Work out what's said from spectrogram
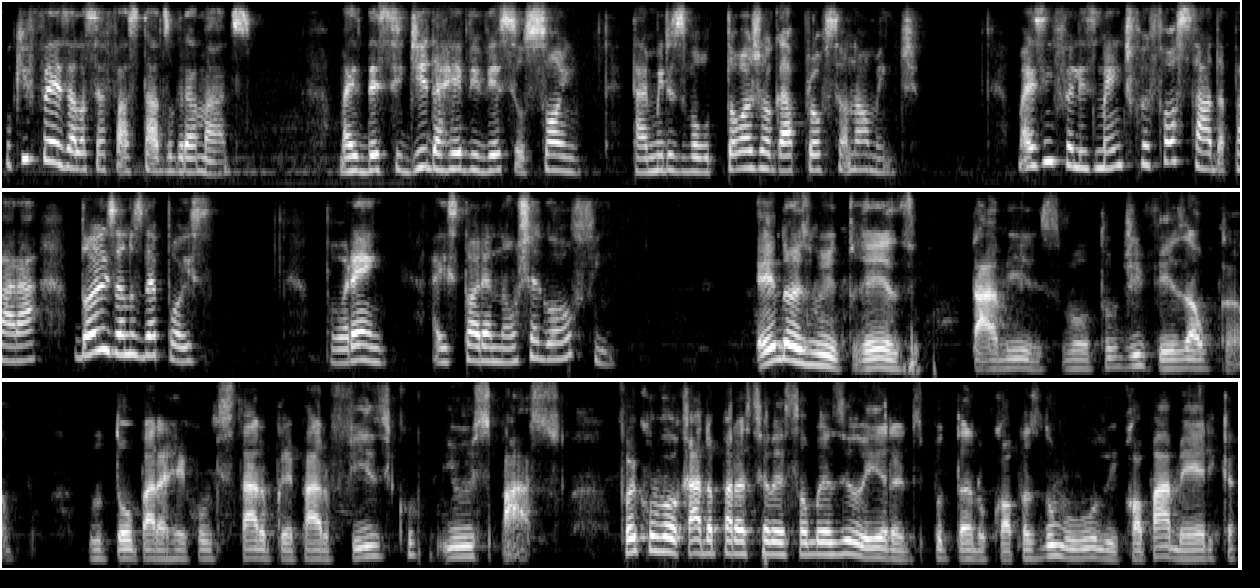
o que fez ela se afastar dos gramados. Mas decidida a reviver seu sonho, Tamires voltou a jogar profissionalmente. Mas infelizmente foi forçada a parar dois anos depois. Porém, a história não chegou ao fim. Em 2013, Tamires voltou de vez ao campo. Lutou para reconquistar o preparo físico e o espaço. Foi convocada para a seleção brasileira, disputando Copas do Mundo e Copa América,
